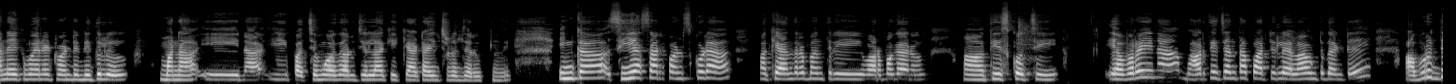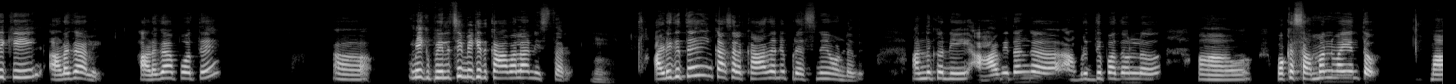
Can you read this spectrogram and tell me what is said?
అనేకమైనటువంటి నిధులు మన ఈ ఈ పశ్చిమ గోదావరి జిల్లాకి కేటాయించడం జరుగుతుంది. ఇంకా సిఎస్ఆర్ ఫండ్స్ కూడా మా కేంద్ర మంత్రి వర్మ గారు తీసుకొచ్చి ఎవరైనా భారతీయ జనతా పార్టీలో ఎలా ఉంటుందంటే అభివృద్ధికి అడగాలి. అడగకపోతే మీకు పిలిచి మీకు ఇది కావాలని ఇస్తారు. అడిగితే ఇంకా అసలు కాదనే ప్రశ్నే ఉండదు. అందుకని ఆ విధంగా అభివృద్ధి పదంలో ఒక సమన్వయంతో మా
